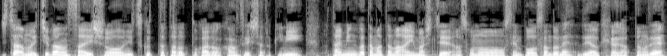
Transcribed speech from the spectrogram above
実はあの一番最初に作ったタロットカードが完成した時に、タイミングがたまたま合いまして、その先方さんとね、出会う機会があったので、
